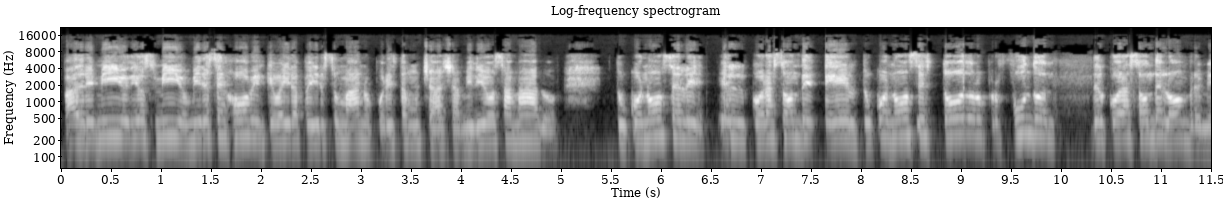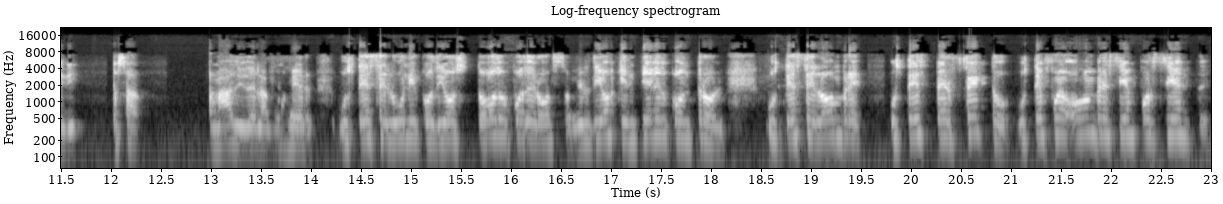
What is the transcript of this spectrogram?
Padre mío, Dios mío, mire ese joven que va a ir a pedir su mano por esta muchacha, mi Dios amado. Tú conoces el corazón de él, tú conoces todo lo profundo del corazón del hombre, mi Dios amado y de la mujer. Usted es el único Dios todopoderoso, el Dios quien tiene el control. Usted es el hombre Usted es perfecto. Usted fue hombre 100%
